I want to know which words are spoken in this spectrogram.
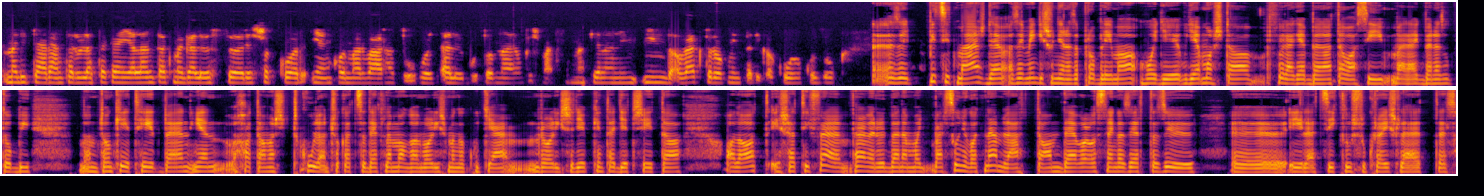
mediterrán területeken jelentek meg először, és akkor ilyenkor már várható, hogy előbb-utóbb nálunk is meg fognak jelenni mind a vektorok, mind pedig a kórokozók. Ez egy picit más, de azért mégis ugyanaz a probléma, hogy ugye most a, főleg ebben a tavaszi melegben, az utóbbi, nem tudom, két hétben ilyen hatalmas kullancsokat szedek le magamról is, meg a kutyámról is egyébként egy-egy séta alatt, és hát így fel, felmerült bennem, hogy bár szúnyogot nem láttam, de valószínűleg azért az ő ö, életciklusukra is lehet ez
